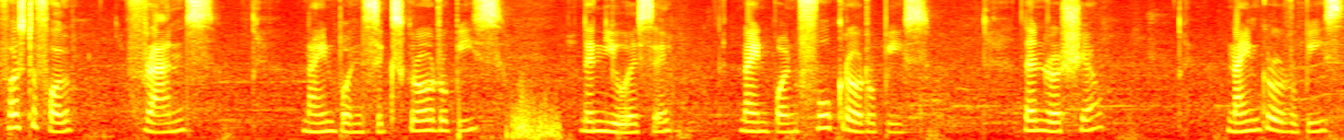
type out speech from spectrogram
First of all France 9.6 crore rupees, then USA 9.4 crore rupees then Russia 9 crore rupees.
